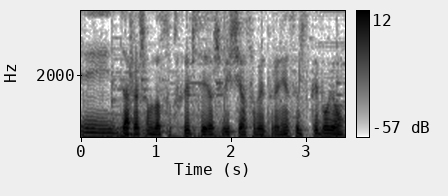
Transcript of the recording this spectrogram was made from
i zapraszam do subskrypcji. Oczywiście osoby, które nie subskrybują,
